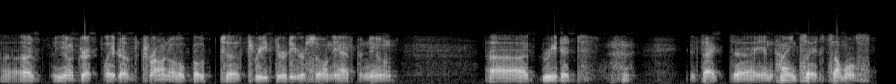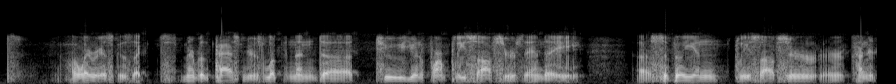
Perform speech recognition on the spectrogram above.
uh, you know direct flight out of Toronto about uh, 3:30 or so in the afternoon. Uh, greeted, in fact, uh, in hindsight, it's almost hilarious because I remember the passengers looking and uh, two uniformed police officers and a, a civilian police officer or kind of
